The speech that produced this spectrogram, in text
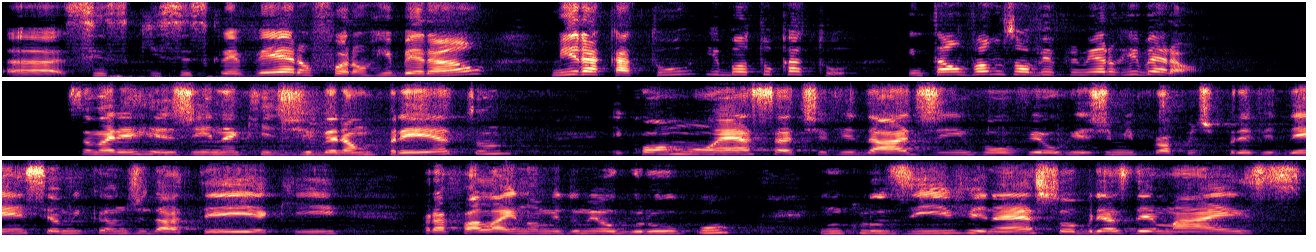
uh, se, que se inscreveram foram Ribeirão, Miracatu e Botucatu. Então vamos ouvir primeiro Ribeirão. Sou Maria Regina aqui de Ribeirão Preto. E como essa atividade envolveu o regime próprio de previdência, eu me candidatei aqui para falar em nome do meu grupo, inclusive né, sobre as demais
